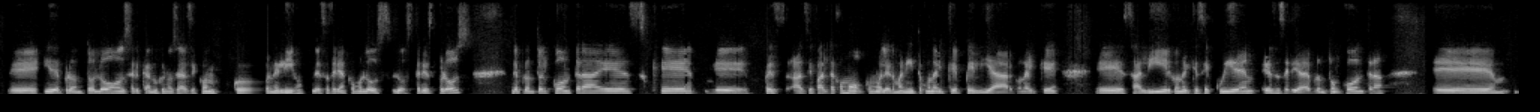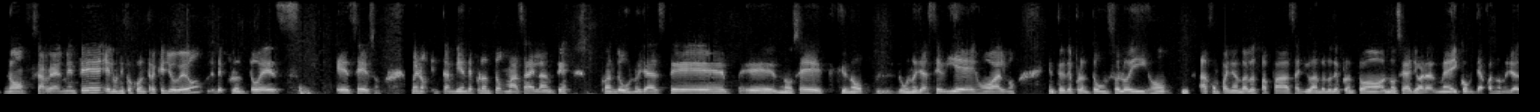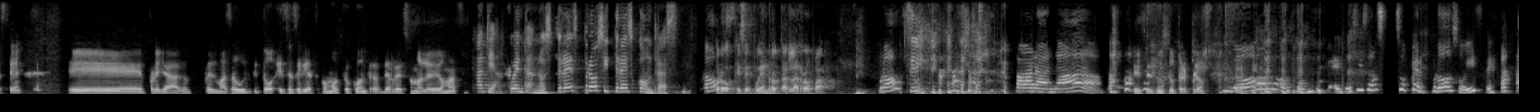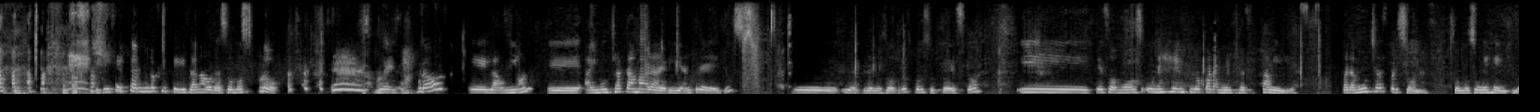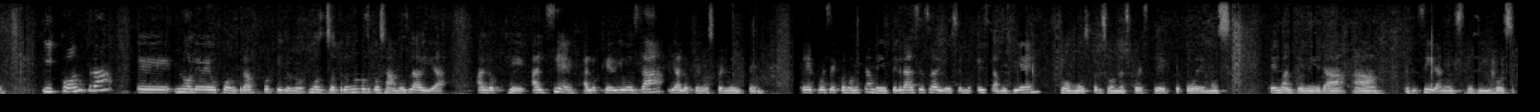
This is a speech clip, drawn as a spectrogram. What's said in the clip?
Eh, y de pronto lo cercano que uno se hace con, con el hijo. Esos serían como los, los tres pros. De pronto el contra es que eh, pues hace falta como, como el hermanito con el que pelear, con el que eh, salir, con el que se cuiden. Ese sería de pronto un contra. Eh, no, o sea, realmente el único contra que yo veo de pronto es, es eso. Bueno, también de pronto más adelante, cuando uno ya esté, eh, no sé, que uno, uno ya esté viejo o algo, entonces de pronto un solo hijo acompañando a los papás, ayudándolos de pronto, no sé, a llevar al médico, ya cuando uno ya esté eh, pero ya pues más adulto y todo, ese sería como otro contra, de resto no le veo más. Katia, cuéntanos, tres pros y tres contras. Pro, que se pueden rotar la ropa. ¿Pro? Sí. Para nada. Ese es un super pro. No, son- ellos sí son super pros, ¿oíste? Ese es el término que utilizan ahora, somos pro. Bueno, pros, eh, la unión, eh, hay mucha camaradería entre ellos eh, y entre nosotros, por supuesto, y que somos un ejemplo para muchas familias, para muchas personas, somos un ejemplo. Y contra, eh, no le veo contra porque yo no- nosotros nos gozamos la vida a lo que, al 100, a lo que Dios da y a lo que nos permiten. Eh, pues económicamente, gracias a Dios, em- estamos bien, somos personas pues que, que podemos eh, mantener a, es decir, a nuestros hijos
